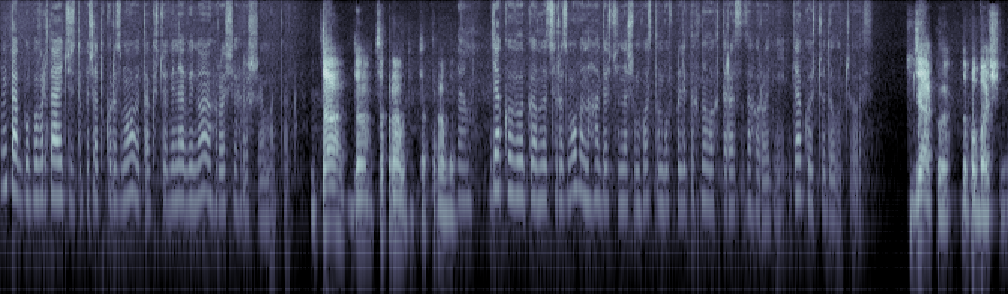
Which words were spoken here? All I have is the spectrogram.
Ну так, бо повертаючись до початку розмови, так що війна війною, гроші грошима. Так Так, да, це правда, це правда. Да. дякую велике вам за цю розмову. Нагадую, що нашим гостем був політехнолог Тарас Загородній. Дякую, що долучились. Дякую, до побачення.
